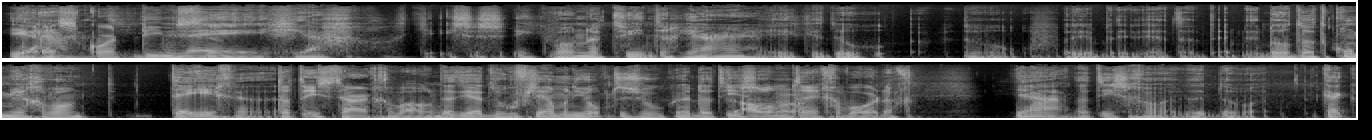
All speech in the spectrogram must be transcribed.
de ja, escortdiensten? Nee, ja, jezus, ik woon er twintig jaar. Ik bedoel, dat kom je gewoon tegen. Dat is daar gewoon. Dat, ja, dat hoef je helemaal niet op te zoeken. Dat is alomtegenwoordig. Ja, dat is gewoon. Kijk,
